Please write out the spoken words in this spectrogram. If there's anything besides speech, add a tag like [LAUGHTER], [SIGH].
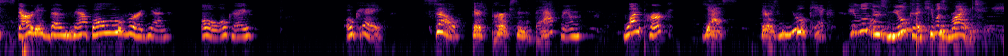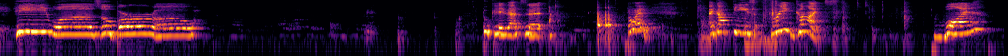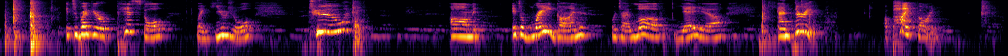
started the map all over again. Oh, okay. Okay, so there's perks in the bathroom. One perk, yes, there's mule kick. Hey, look, there's Mule Kick. He was right. He was a burrow. Okay, that's it. Okay, I got these three guns. One, it's a regular pistol, like usual. Two, um, it's a ray gun, which I love, yeah. And three, a python.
